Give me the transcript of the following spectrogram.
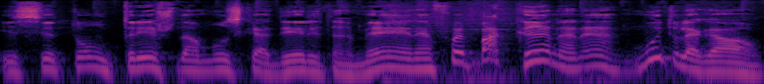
e citou um trecho da música dele também, né? Foi bacana, né? Muito legal.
